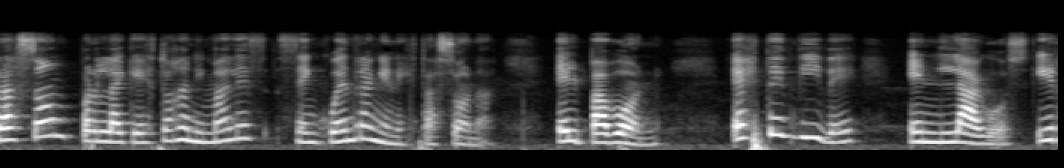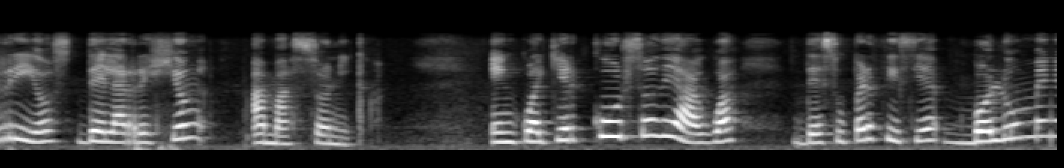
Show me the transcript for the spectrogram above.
razón por la que estos animales se encuentran en esta zona. El pavón. Este vive en lagos y ríos de la región amazónica. En cualquier curso de agua de superficie, volumen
